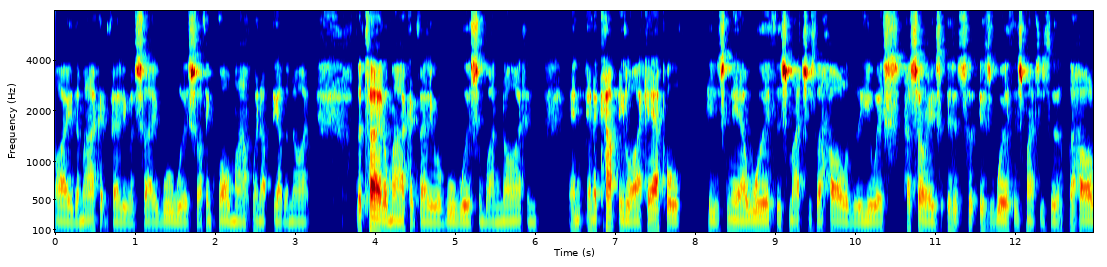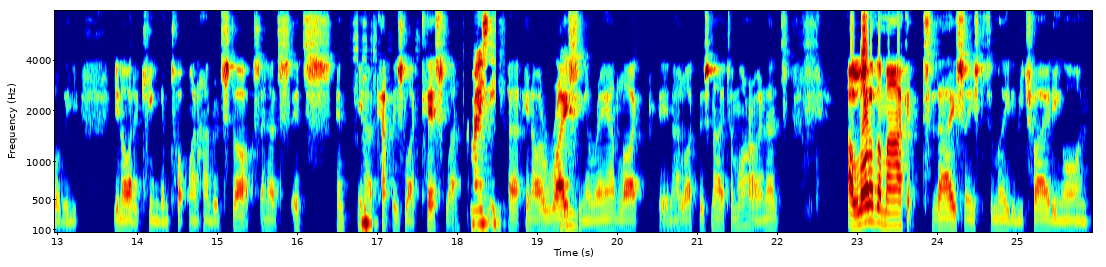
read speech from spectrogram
i.e. the market value of, say, Woolworths. I think Walmart went up the other night the total market value of Woolworths in one night, and, and, and a company like Apple is now worth as much as the whole of the US. Uh, sorry, is, is worth as much as the, the whole of the United Kingdom top 100 stocks, and it's it's and you know companies like Tesla, crazy, uh, you know, are racing mm. around like you know like there's no tomorrow, and it's a lot of the market today seems to me to be trading on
